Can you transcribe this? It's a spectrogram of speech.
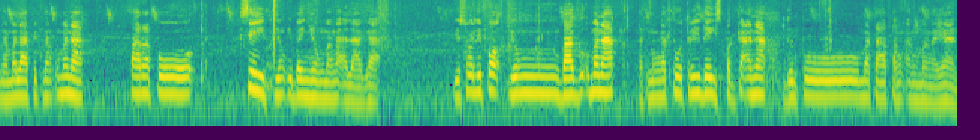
na malapit ng umanak para po safe yung iba nyong mga alaga. Usually po, yung bago umanak at mga 2-3 days pagkaanak, dun po matapang ang mga yan.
